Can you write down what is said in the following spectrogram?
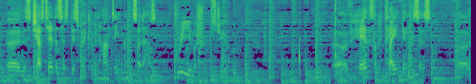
Uh, there's a chest here that says this may come in handy, and inside it has three mushroom stew. Uh, over here there's like a clay thing that says uh,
